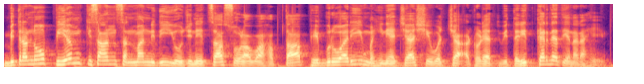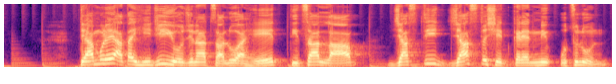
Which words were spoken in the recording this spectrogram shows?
मित्रांनो पी एम किसान सन्मान निधी योजनेचा सोळावा हप्ता फेब्रुवारी महिन्याच्या शेवटच्या आठवड्यात वितरित करण्यात येणार आहे. त्यामुळे आता ही जी योजना चालू आहे तिचा लाभ जास्तीत जास्त शेतकऱ्यांनी उचलून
